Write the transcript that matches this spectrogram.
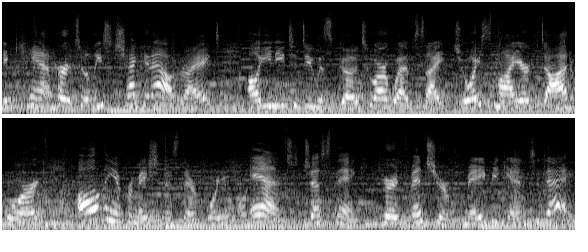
It can't hurt to at least check it out, right? All you need to do is go to our website, joycemeyer.org. All the information is there for you. And just think, your adventure may begin today.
